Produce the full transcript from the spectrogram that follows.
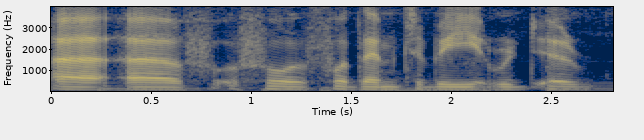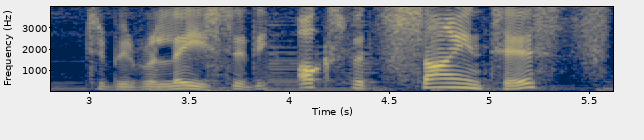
uh, uh, for for them to be re- to be released. The Oxford scientists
